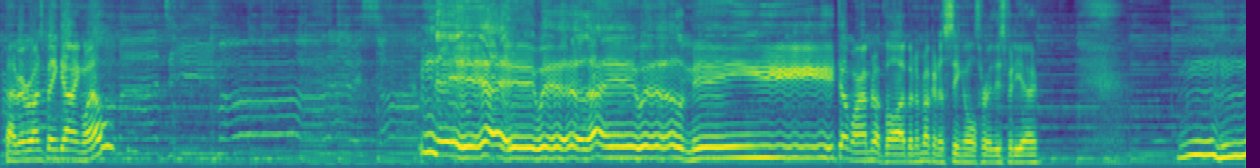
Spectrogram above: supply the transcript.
Hope everyone's been going well. I will, I will me. Don't worry, I'm not vibing. I'm not going to sing all through this video. Mm-hmm.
